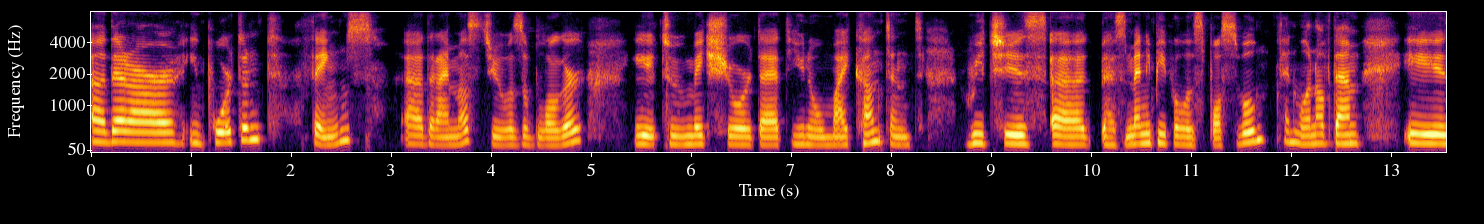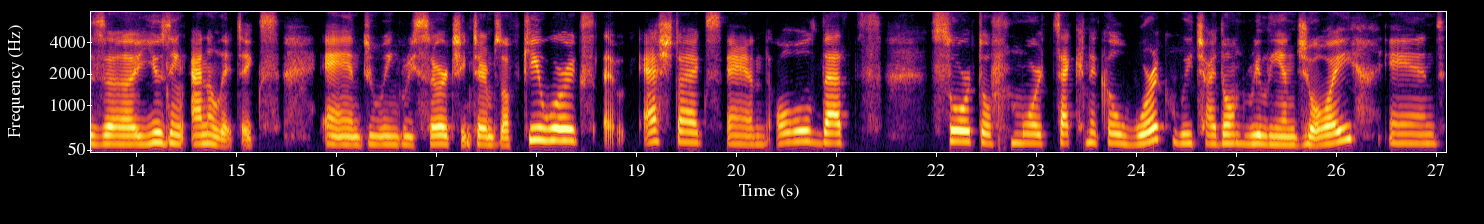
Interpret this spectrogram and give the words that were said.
uh, there are important things uh, that I must do as a blogger eh, to make sure that you know my content reaches uh, as many people as possible. And one of them is uh, using analytics and doing research in terms of keywords, uh, hashtags, and all that sort of more technical work which i don't really enjoy and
